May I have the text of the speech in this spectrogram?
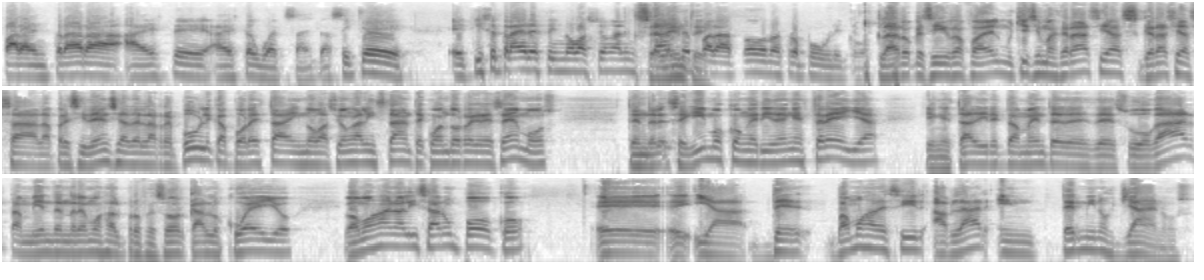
para entrar a, a este, a este website. Así que eh, quise traer esta innovación al instante Excelente. para todo nuestro público. Claro que sí, Rafael. Muchísimas gracias. Gracias a la presidencia de la República por esta innovación al instante. Cuando regresemos, tendré- seguimos con Eriden Estrella, quien está directamente desde su hogar. También tendremos al profesor Carlos Cuello. Vamos a analizar un poco eh, eh, y a de- vamos a decir, hablar en términos llanos.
